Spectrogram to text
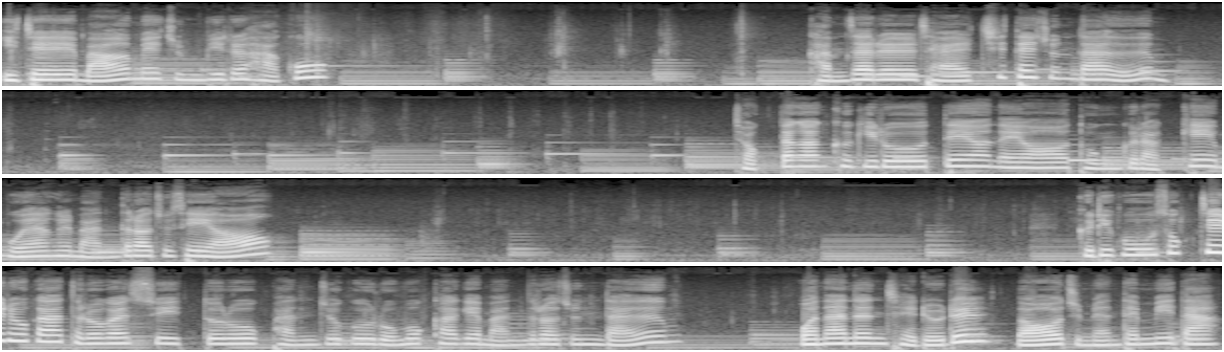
이제 마음의 준비를 하고 감자를 잘 치대준 다음 적당한 크기로 떼어내어 동그랗게 모양을 만들어 주세요. 그리고 속재료가 들어갈 수 있도록 반죽을 오목하게 만들어 준 다음 원하는 재료를 넣어주면 됩니다.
